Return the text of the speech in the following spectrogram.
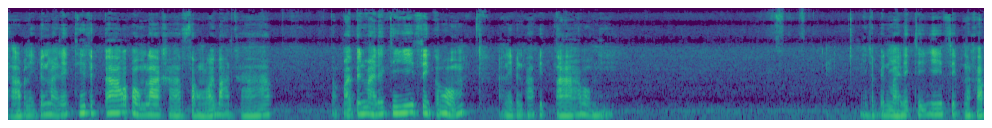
ครับอันนี้เป็นหมายเลขที่สิบเก้าครับผมราคาสองร้อยบาทครับ ต่อไปเป็นหมายเลขที่ยี่สิบครับผม อันนี้เป็นผ้าปิดตาครับผมนี่นี่จะเป็นหมายเลขที่ยี่สิบนะครับ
